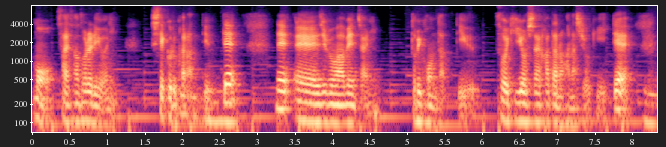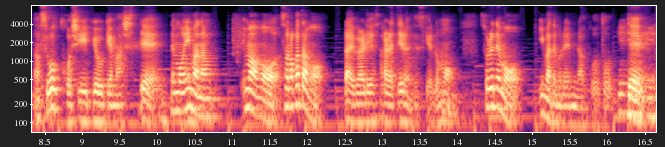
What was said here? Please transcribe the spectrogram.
もう採算取れるようにしてくるからって言って、で、えー自分はベンチャーに飛び込んだっていう、そういう起業した方の話を聞いて、すごくこう刺激を受けまして、でも今なん、今はもうその方もライブラリーをされてるんですけれども、それでも今でも連絡を取って、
